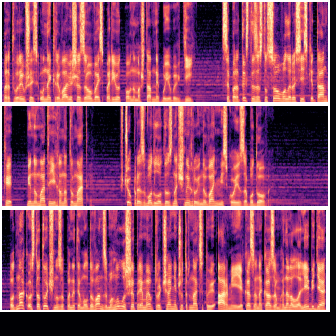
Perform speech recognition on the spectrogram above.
перетворившись у найкривавіше за увесь період повномасштабних бойових дій. Сепаратисти застосовували російські танки, міномети і гранатомети, що призводило до значних руйнувань міської забудови. Однак остаточно зупинити молдован змогло лише пряме втручання 14-ї армії, яка за наказом генерала Лєбідя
